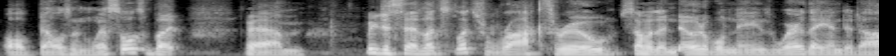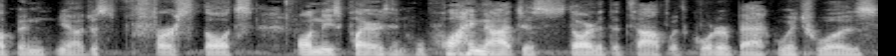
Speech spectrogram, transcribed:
all bells and whistles, but. Um, we just said let's let's rock through some of the notable names where they ended up and you know just first thoughts on these players and why not just start at the top with quarterback which was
